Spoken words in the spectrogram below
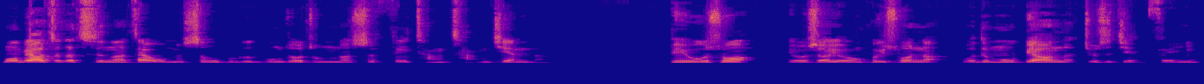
目标这个词呢，在我们生活跟工作中呢是非常常见的。比如说，有时候有人会说呢，我的目标呢就是减肥，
